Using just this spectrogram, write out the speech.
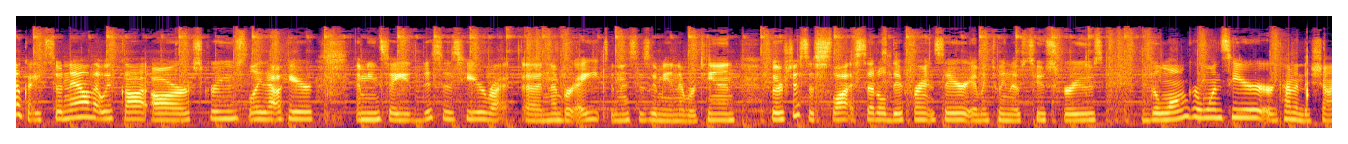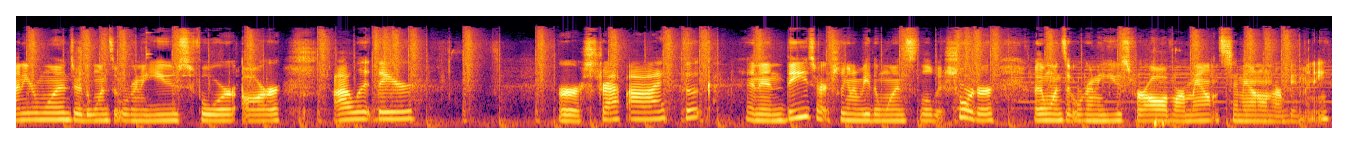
Okay, so now that we've got our screws laid out here, I mean, say this is here, right, uh, number eight, and this is gonna be a number 10. So there's just a slight subtle difference there in between those two screws. The longer ones here are kind of the shinier ones are the ones that we're gonna use for our eyelet there, or strap eye hook. And then these are actually gonna be the ones a little bit shorter, are the ones that we're gonna use for all of our mounts to mount on our Bimini.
